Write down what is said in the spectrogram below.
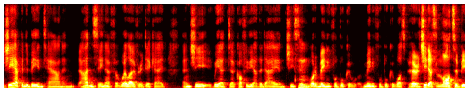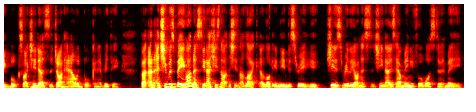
she happened to be in town and I hadn't seen her for well over a decade. And she, we had uh, coffee the other day and she said what a meaningful book, it, meaningful book it was for her. And she does lots of big books, like she does the John Howard book and everything. But, and, and she was being honest, you know, she's not, she's not like a lot in the industry she's really honest. She knows how meaningful it was to me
